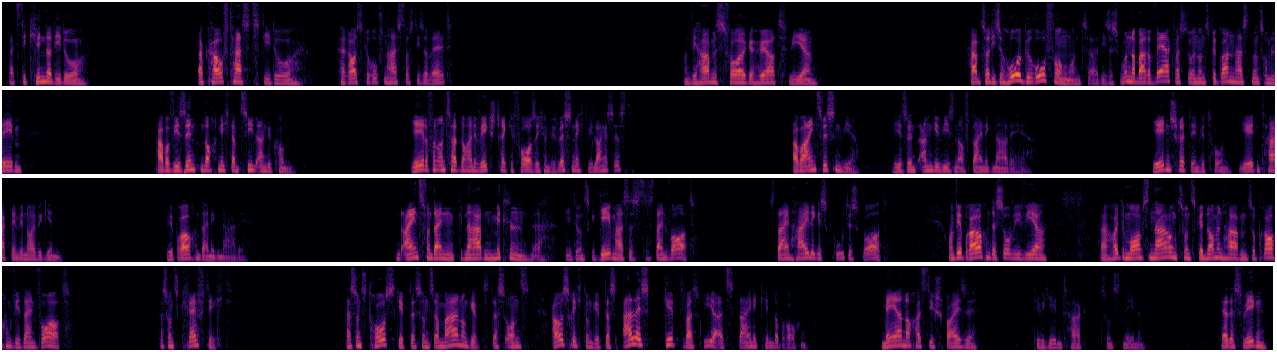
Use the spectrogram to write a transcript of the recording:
als die Kinder, die du erkauft hast, die du herausgerufen hast aus dieser Welt. Und wir haben es vorher gehört, wir haben zwar diese hohe Berufung und äh, dieses wunderbare Werk, was du in uns begonnen hast in unserem Leben, aber wir sind noch nicht am Ziel angekommen. Jeder von uns hat noch eine Wegstrecke vor sich und wir wissen nicht, wie lang es ist. Aber eins wissen wir, wir sind angewiesen auf deine Gnade, Herr. Jeden Schritt, den wir tun, jeden Tag, den wir neu beginnen, wir brauchen deine Gnade. Und eins von deinen Gnadenmitteln, äh, die du uns gegeben hast, ist, ist dein Wort. Das ist dein heiliges, gutes Wort. Und wir brauchen das so, wie wir äh, heute morgens Nahrung zu uns genommen haben, so brauchen wir dein Wort, das uns kräftigt, das uns Trost gibt, das uns Ermahnung gibt, das uns Ausrichtung gibt, das alles gibt, was wir als deine Kinder brauchen. Mehr noch als die Speise, die wir jeden Tag zu uns nehmen. Herr, deswegen,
